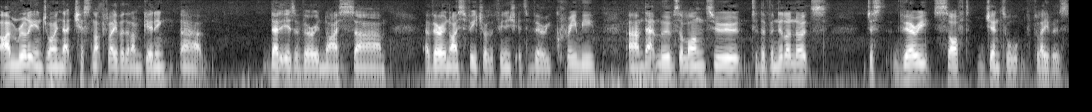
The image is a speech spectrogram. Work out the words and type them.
I'm really enjoying that chestnut flavor that I'm getting. Uh, that is a very nice um, a very nice feature of the finish. It's very creamy. Um, that moves along to to the vanilla notes. Just very soft gentle flavors.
